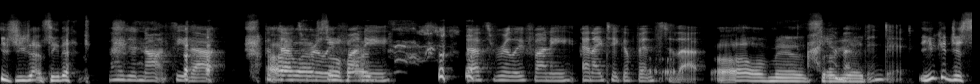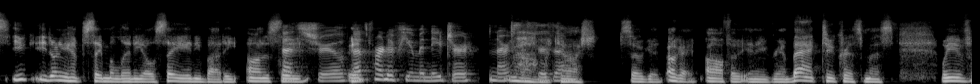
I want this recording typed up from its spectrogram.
Did you not see that? I did not see that, but that's really so funny. That's really funny, and I take offense to that. Oh man, it's so good. offended. You could just you you don't even have to say millennial. Say anybody. Honestly, That's true. That's part of human nature, Narcissism. Oh my gosh. So good. Okay. Off of Enneagram. Back to Christmas. We've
